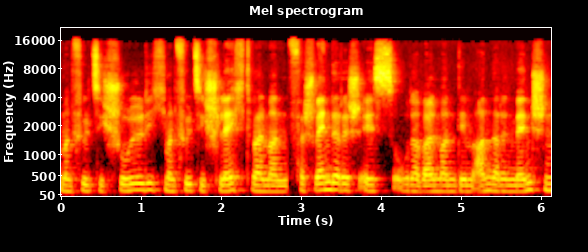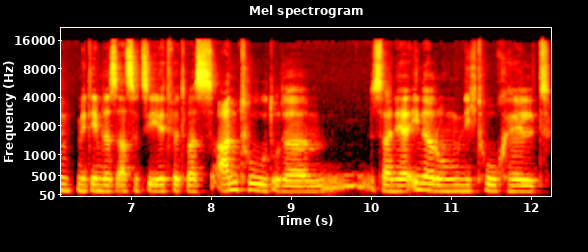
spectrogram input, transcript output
Man fühlt sich schuldig, man fühlt sich schlecht, weil man verschwenderisch ist oder weil man dem anderen Menschen, mit dem das assoziiert wird, was antut oder ähm, seine Erinnerung nicht hochhält.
